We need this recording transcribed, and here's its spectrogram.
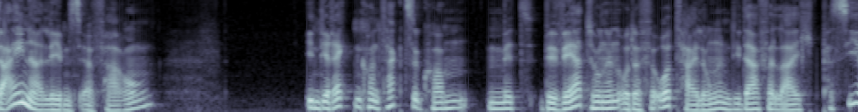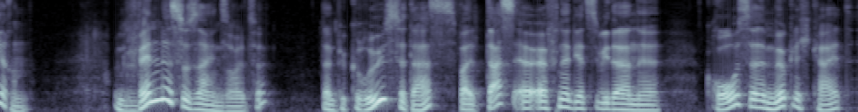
deiner Lebenserfahrung in direkten Kontakt zu kommen mit Bewertungen oder Verurteilungen, die da vielleicht passieren. Und wenn es so sein sollte, dann begrüße das, weil das eröffnet jetzt wieder eine große Möglichkeit,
